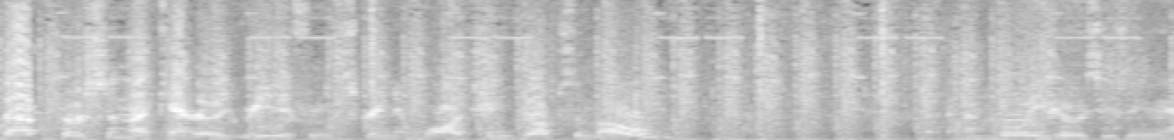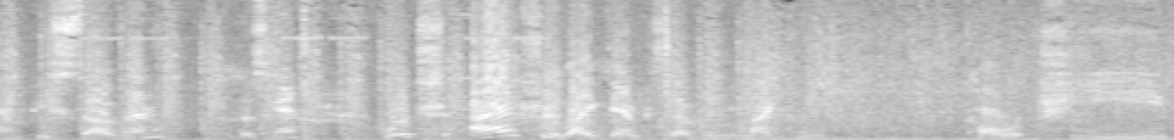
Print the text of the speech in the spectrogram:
that person, I can't really read it from the screen I'm watching, drops a MOAB. I believe he was using the MP7, this game, which I actually like the MP7, you might call it cheap,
